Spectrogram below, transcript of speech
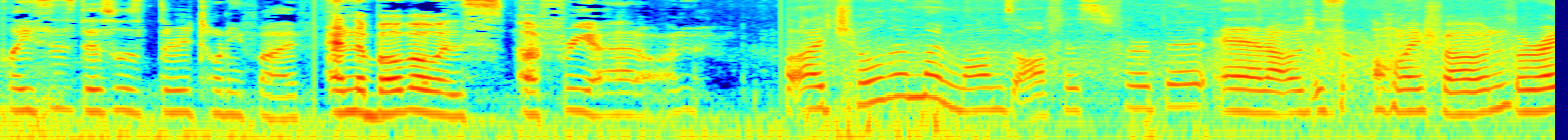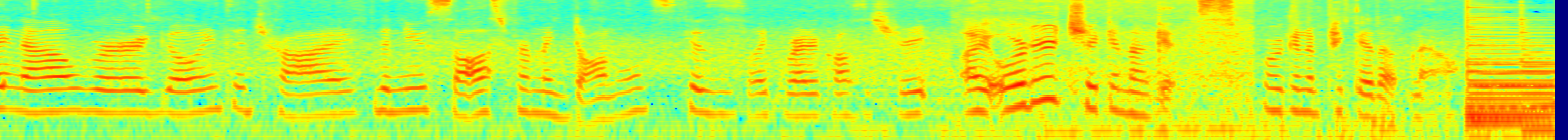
places. This was 3.25, and the boba was a free add-on. I chilled in my mom's office for a bit and I was just on my phone. But right now we're going to try the new sauce from McDonald's because it's like right across the street. I ordered chicken nuggets. We're gonna pick it up now.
